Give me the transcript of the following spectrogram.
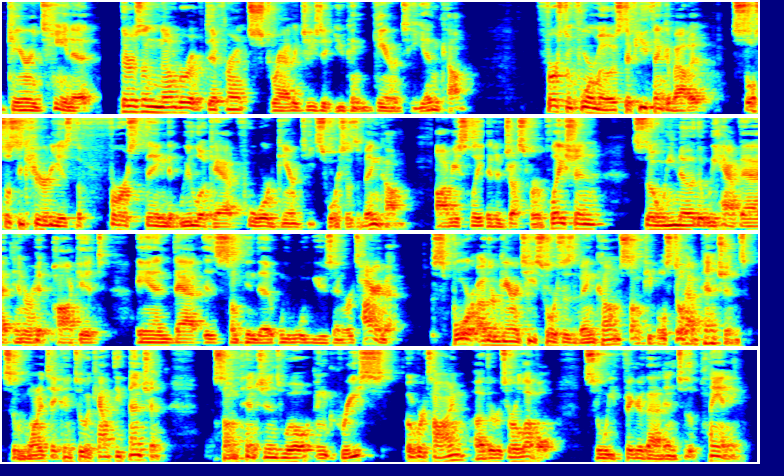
guaranteeing it, there's a number of different strategies that you can guarantee income. First and foremost, if you think about it, Social Security is the first thing that we look at for guaranteed sources of income. Obviously, it adjusts for inflation. So we know that we have that in our hip pocket, and that is something that we will use in retirement. For other guaranteed sources of income, some people still have pensions. So we want to take into account the pension. Some pensions will increase over time, others are level. So we figure that into the planning.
